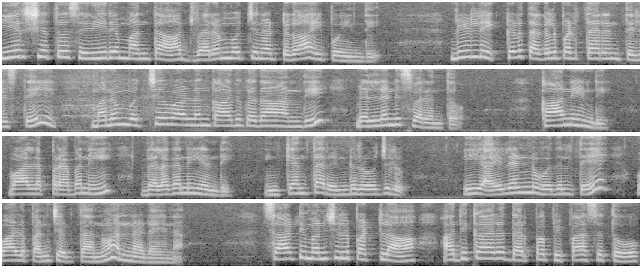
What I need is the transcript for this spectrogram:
ఈర్ష్యతో శరీరం అంతా జ్వరం వచ్చినట్టుగా అయిపోయింది. వీళ్ళు ఇక్కడ తగలపడతారని తెలిస్తే మనం వచ్చేవాళ్ళం కాదు కదా అంది మెల్లని స్వరంతో. కానివ్వండి వాళ్ళ ప్రభని వెలగనీయండి ఇంకెంత రెండు రోజులు. ఈ ఐలాండ్ను వదిలితే వాళ్ళ పని చెబుతాను అన్నాడు ఆయన. సాటి మనుషుల పట్ల అధికార దర్ప పిపాసతో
